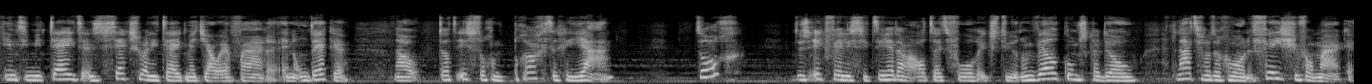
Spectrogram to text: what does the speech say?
intimiteit en seksualiteit met jou ervaren en ontdekken. Nou, dat is toch een prachtige ja? Toch? Dus ik feliciteer daar altijd voor. Ik stuur een welkomstcadeau. Laten we er gewoon een feestje van maken.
